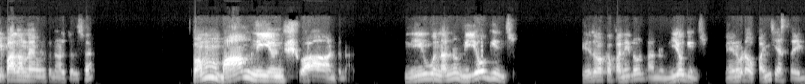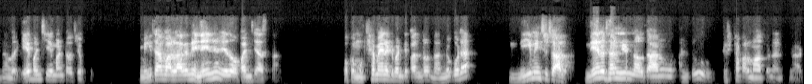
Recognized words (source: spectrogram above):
ఈ పాదంలో ఏమంటున్నాడు తెలుసా? త్వం మాం నియుష్వా అంటున్నాడు. నీవు నన్ను నియోగించు. ఏదో ఒక పనిలో నన్ను నియోగించు. నేను కూడా ఒక పని చేస్తా యజ్ఞంలో ఏ పని చేయమంటావు చెప్పు. మిగతా వాళ్ళలాగానే నేను ఏదో ఒక పని చేస్తాను ఒక ముఖ్యమైనటువంటి పనిలో నన్ను కూడా నియమించు చాలు. నేను ధన్యుడిని అవుతాను అంటూ కృష్ణ పరమాత్ముడు అంటున్నాడు.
